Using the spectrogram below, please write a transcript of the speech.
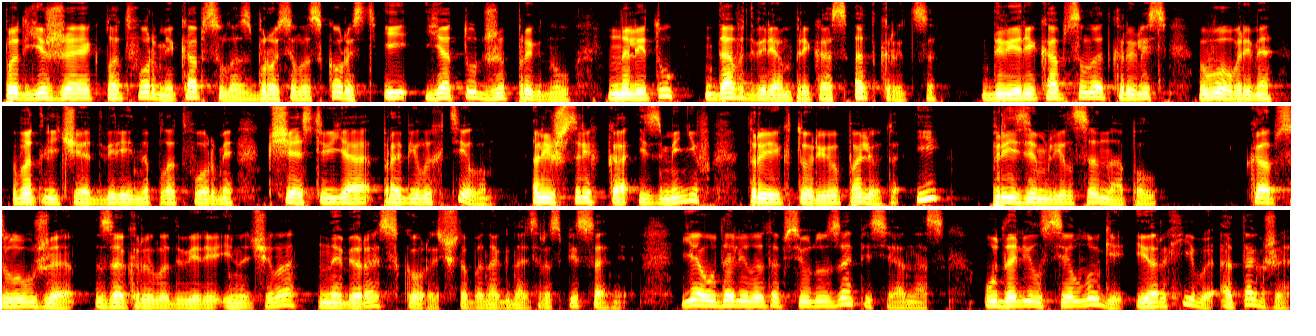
Подъезжая к платформе, капсула сбросила скорость, и я тут же прыгнул на лету, дав дверям приказ открыться. Двери капсулы открылись вовремя, в отличие от дверей на платформе. К счастью, я пробил их телом, лишь слегка изменив траекторию полета, и приземлился на пол. Капсула уже закрыла двери и начала набирать скорость, чтобы нагнать расписание. Я удалил отовсюду записи о нас, удалил все логи и архивы, а также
